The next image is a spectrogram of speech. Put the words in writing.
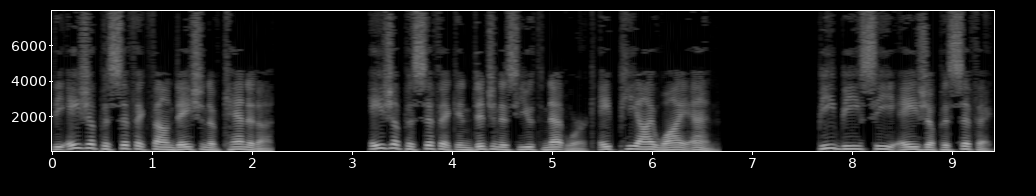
The Asia-Pacific Foundation of Canada Asia-Pacific Indigenous Youth Network BBC Asia Pacific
